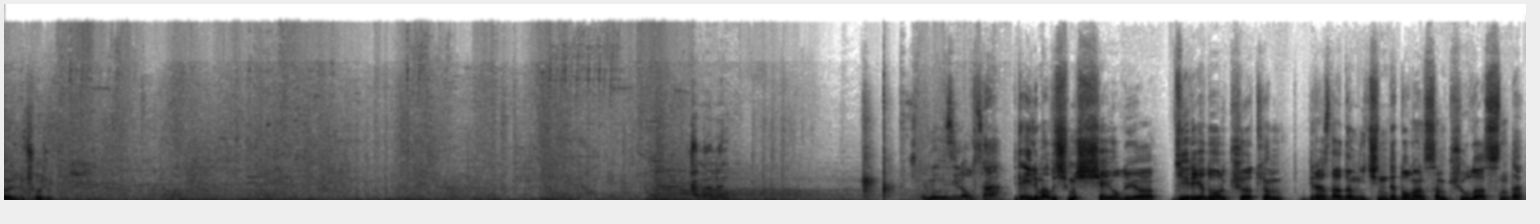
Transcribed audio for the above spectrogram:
Öldü çocuk. Ananın menzil olsa bir de elim alışmış şey oluyor. Geriye doğru Q atıyorum. Biraz da adamın içinde dolansam Q'lu aslında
